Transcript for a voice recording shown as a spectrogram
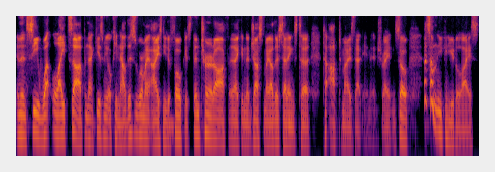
and then see what lights up and that gives me okay now this is where my eyes need to focus then turn it off and i can adjust my other settings to to optimize that image right? And so that's something you can utilize.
